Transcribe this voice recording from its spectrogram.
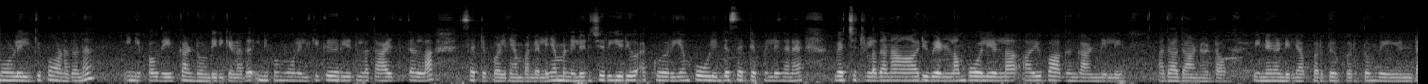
മുകളിലേക്ക് പോണതാണ്. ഇനിയിപ്പോൾ ഇതേ കണ്ടുകൊണ്ടിരിക്കുന്നത് ഇനിയിപ്പോൾ മുകളിലേക്ക് കയറിയിട്ടുള്ള താഴ്ത്തിട്ടുള്ള സെറ്റപ്പുകൾ ഞാൻ പറഞ്ഞില്ല? ഞാൻ പറഞ്ഞില്ല ഒരു ചെറിയൊരു അക്വേറിയം പൂളിന്റെ സെറ്റപ്പിൽ ഇങ്ങനെ വെച്ചിട്ടുള്ളതാണ് ആ ഒരു വെള്ളം പോലെയുള്ള ആ ഒരു ഭാഗം കാണുന്നില്ലേ? അത് അതാണ് കേട്ടോ പിന്നെ കണ്ടില്ല അപ്പുറത്തും ഇപ്പുറത്തും വേണ്ട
